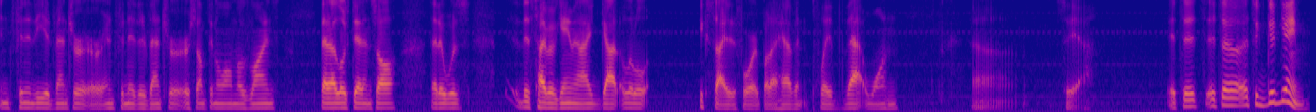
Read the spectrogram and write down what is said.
Infinity Adventure or Infinite Adventure or something along those lines that I looked at and saw that it was this type of game, and I got a little excited for it, but I haven't played that one. Uh, so yeah, it's it's it's a it's a good game.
